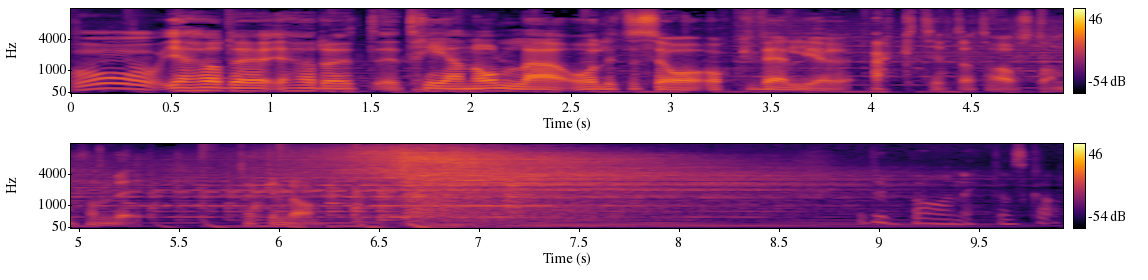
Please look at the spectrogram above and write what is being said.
Oh, jag hörde, jag hörde ett ett 3-0 och lite så och väljer aktivt att ta avstånd från dig. Tack ändå. Heter det barnäktenskap?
